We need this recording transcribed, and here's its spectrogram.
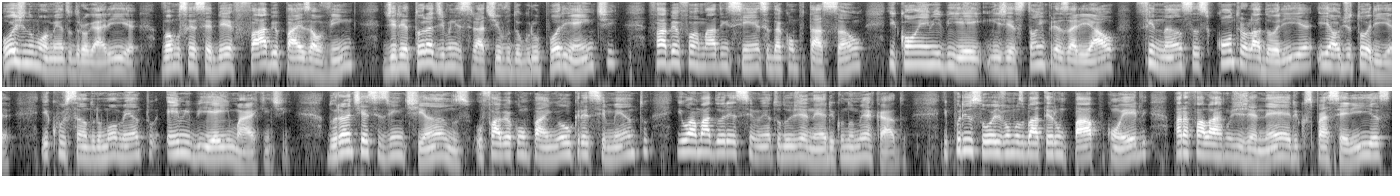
Hoje, no Momento Drogaria, vamos receber Fábio Paes Alvim, diretor administrativo do Grupo Oriente. Fábio é formado em Ciência da Computação e com MBA em Gestão Empresarial, Finanças, Controladoria e Auditoria, e cursando no momento MBA em Marketing. Durante esses 20 anos, o Fábio acompanhou o crescimento e o amadurecimento do genérico no mercado. E por isso hoje vamos bater um papo com ele para falarmos de genéricos, parcerias,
